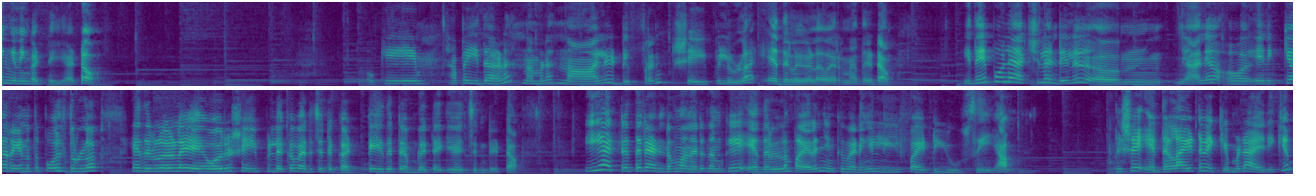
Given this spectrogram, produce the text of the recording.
ഇങ്ങനെയും കട്ട് ചെയ്യുക കേട്ടോ. ഓക്കെ അപ്പോൾ ഇതാണ് നമ്മുടെ നാല് ഡിഫറെന്റ് ഷേപ്പിലുള്ള എതളുകൾ വരണത് കേട്ടോ. ഇതേപോലെ ആക്ച്വലി എന്റെ ഞാൻ എനിക്കറിയണത് പോലത്തുള്ള എതളുകളെ ഓരോ ഷേപ്പിലൊക്കെ വരച്ചിട്ട് കട്ട് ചെയ്ത് ടെംപ്ലേറ്റ് ആക്കി വെച്ചിട്ടുണ്ട് കേട്ടോ. ഈ അറ്റത്തെ രണ്ടും വന്നിട്ട് നമുക്ക് എതളിനും പകരം നിങ്ങൾക്ക് വേണമെങ്കിൽ ലീഫായിട്ട് യൂസ് ചെയ്യാം. പക്ഷേ എതളായിട്ട് വെക്കുമ്പോഴായിരിക്കും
